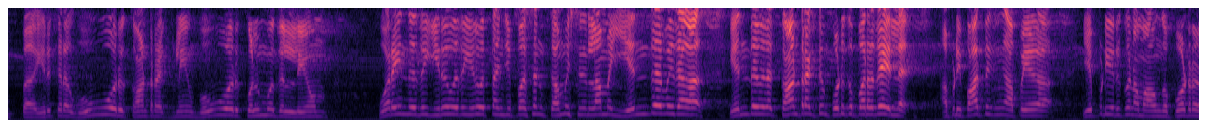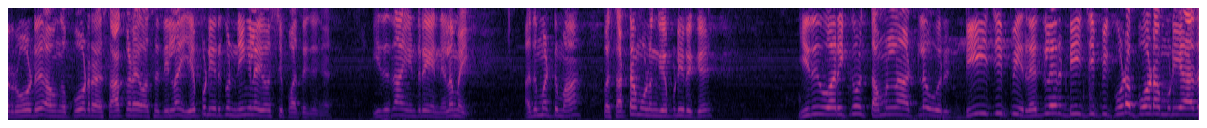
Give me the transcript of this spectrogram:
இப்போ இருக்கிற ஒவ்வொரு கான்ட்ராக்ட்லயும் ஒவ்வொரு கொள்முதல்லையும் குறைந்தது இருபது இருபத்தஞ்சு பர்சன்ட் கமிஷன் இல்லாம எந்தவித எந்தவித கான்ட்ராக்டும் கொடுக்கப்படுறதே இல்லை. அப்படி பார்த்துக்குங்க. அப்போ எப்படி இருக்கும்? நம்ம அவங்க போடுற ரோடு அவங்க போடுற சாக்கடை வசதியெல்லாம் எப்படி இருக்கும்? நீங்களே யோசிச்சு பார்த்துக்குங்க. இதுதான் இன்றைய நிலைமை. அது மட்டுமா? இப்போ சட்டம் ஒழுங்கு எப்படி இருக்கு? இது வரைக்கும் தமிழ்நாட்டில் ஒரு டிஜிபி ரெகுலர் டிஜிபி கூட போட முடியாத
